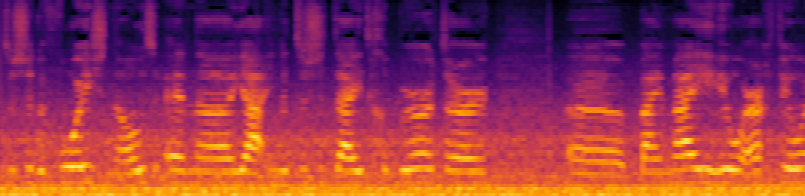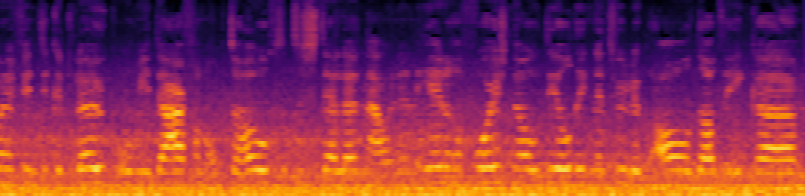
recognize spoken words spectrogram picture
tussen de voice notes. En uh, ja, in de tussentijd gebeurt er uh, bij mij heel erg veel. En vind ik het leuk om je daarvan op de hoogte te stellen. Nou, in een eerdere voice note deelde ik natuurlijk al dat ik um,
